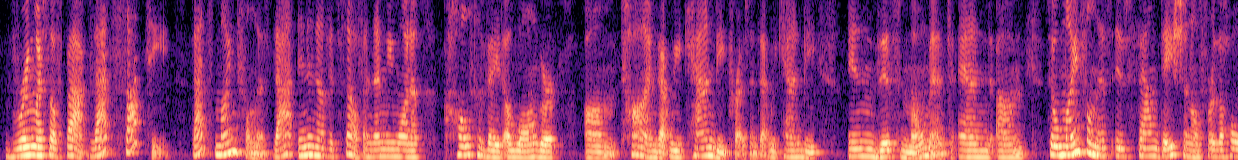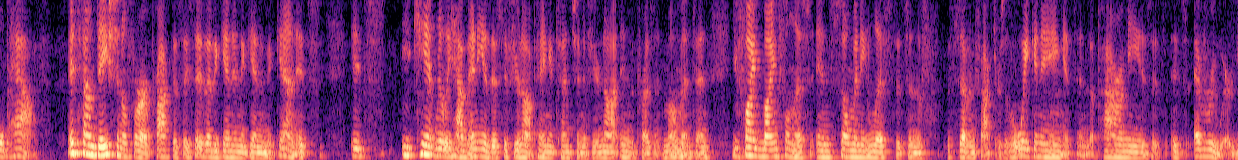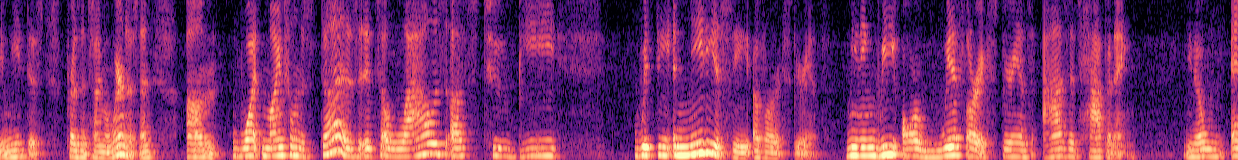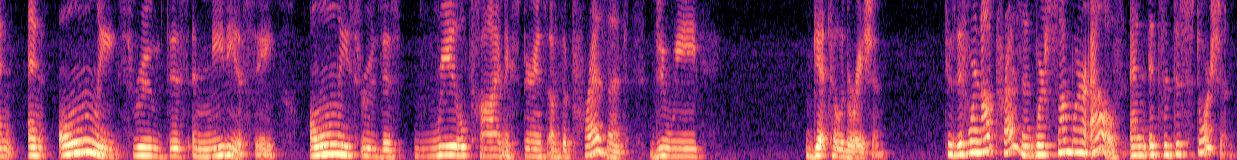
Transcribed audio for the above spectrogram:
bring myself back that's sati that's mindfulness that in and of itself and then we want to cultivate a longer um, time that we can be present that we can be in this moment. And um, so mindfulness is foundational for the whole path. It's foundational for our practice. I say that again and again and again. It's it's you can't really have any of this if you're not paying attention, if you're not in the present moment. And you find mindfulness in so many lists. It's in the seven factors of awakening. It's in the paramis. It's it's everywhere. You need this present time awareness and um, what mindfulness does, it allows us to be with the immediacy of our experience, meaning we are with our experience as it's happening. You know, and and only through this immediacy, only through this real time experience of the present do we get to liberation because if we're not present, we're somewhere else and it's a distortion.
